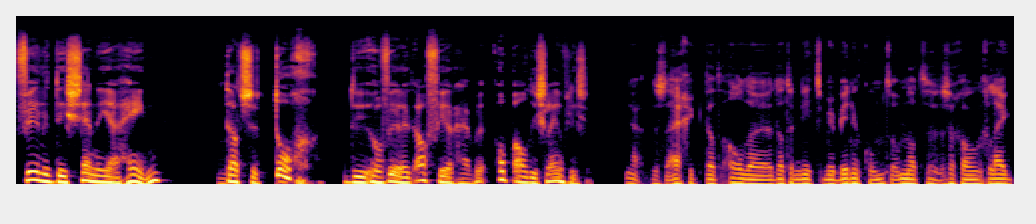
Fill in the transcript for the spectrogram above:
vele decennia heen. Dat ze toch de hoeveelheid afweer hebben op al die slijmvliezen. Ja, dus eigenlijk dat, al de, dat er niks meer binnenkomt, omdat ze gewoon gelijk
